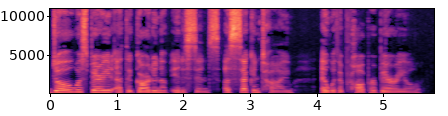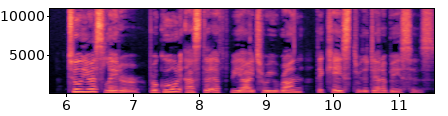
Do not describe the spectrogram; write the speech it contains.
Doe was buried at the Garden of Innocence a second time and with a proper burial. Two years later, Burgoon asked the FBI to rerun the case through the databases.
